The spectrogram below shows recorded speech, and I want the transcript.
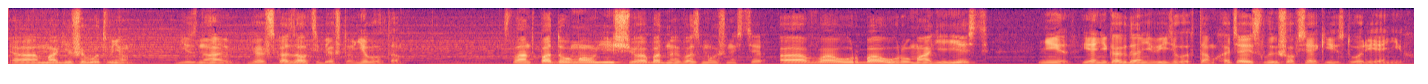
А маги живут в нем? Не знаю, я же сказал тебе, что не был там. Сланд подумал еще об одной возможности. А в Аурбауру маги есть? Нет, я никогда не видел их там, хотя и слышал всякие истории о них.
